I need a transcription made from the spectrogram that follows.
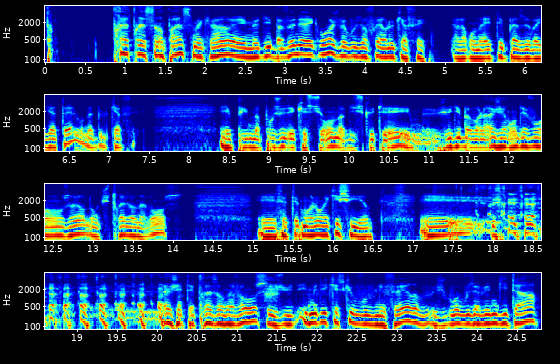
tr- très très sympa ce mec-là, et il me dit, bah venez avec moi, je vais vous offrir le café. Alors on a été place de Bagatelle, on a bu le café. Et puis il m'a posé des questions, on a discuté. Je lui ai dit, ben voilà, j'ai rendez-vous à 11h, donc je suis très en avance. Et c'était moins loin qu'ici. hein. Et là, j'étais très en avance. Et je il me dit Qu'est-ce que vous venez faire? Je vois que vous avez une guitare.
